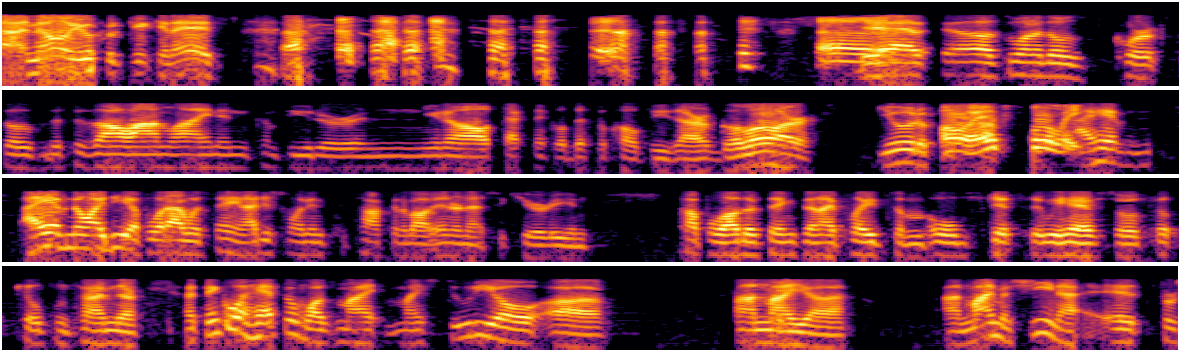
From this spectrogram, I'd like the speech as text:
I know you were kicking ass. Uh, yeah, uh, it's one of those quirks. Those this is all online and computer, and you know all technical difficulties are galore. Beautiful. Oh, absolutely. I have I have no idea of what I was saying. I just went into talking about internet security and a couple other things. Then I played some old skits that we have, so it fi- killed some time there. I think what happened was my my studio uh on my uh on my machine I, it, for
